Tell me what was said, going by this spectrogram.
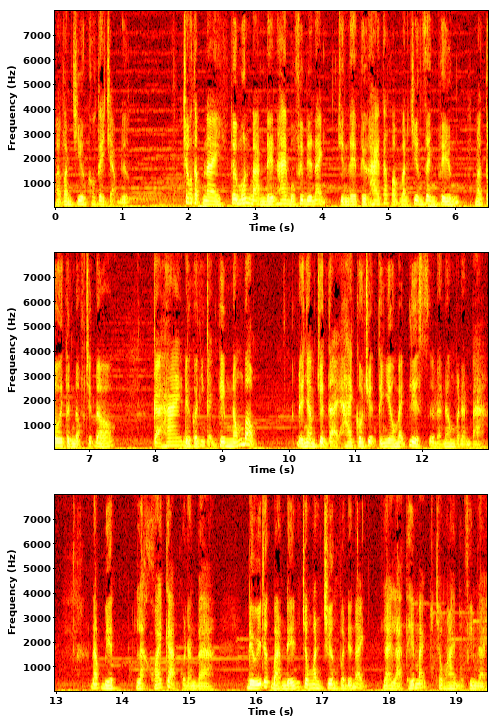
mà văn chương không thể chạm được. Trong tập này, tôi muốn bàn đến hai bộ phim điện ảnh chuyển thể từ hai tác phẩm văn chương danh tiếng mà tôi từng đọc trước đó. Cả hai đều có những cảnh phim nóng bỏng để nhằm truyền tải hai câu chuyện tình yêu mãnh liệt giữa đàn ông và đàn bà. Đặc biệt là khoái cảm của đàn bà, đều ý được bàn đến trong văn chương và điện ảnh lại là thế mạnh trong hai bộ phim này.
